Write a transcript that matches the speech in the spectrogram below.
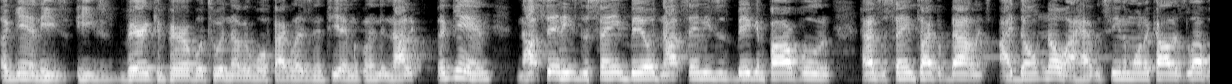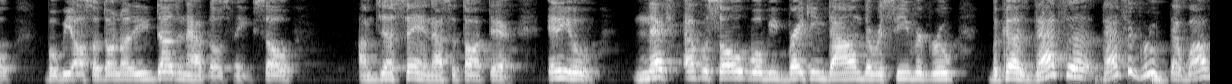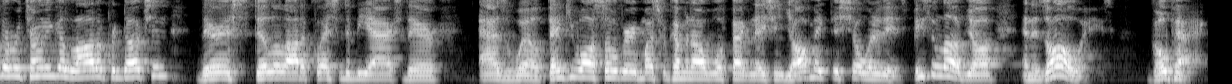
again, he's he's very comparable to another Wolfpack legend T.A. McLendon. Not again, not saying he's the same build, not saying he's as big and powerful and has the same type of balance. I don't know. I haven't seen him on a college level, but we also don't know that he doesn't have those things. So I'm just saying that's a thought there. Anywho, next episode we'll be breaking down the receiver group because that's a that's a group that while they're returning a lot of production, there is still a lot of questions to be asked there as well. Thank you all so very much for coming out, Wolfpack Nation. Y'all make this show what it is. Peace and love, y'all. And as always, go pack.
